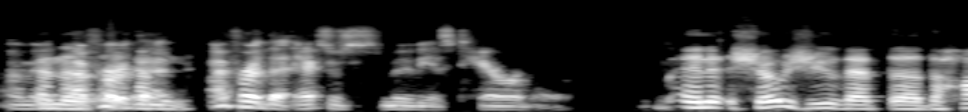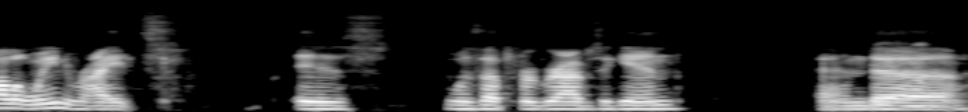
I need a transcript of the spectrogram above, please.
I mean, the- I've heard I that. mean- I've heard the Exorcist movie is terrible. And it shows you that the the Halloween rights is was up for grabs again, and Yeah. uh,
